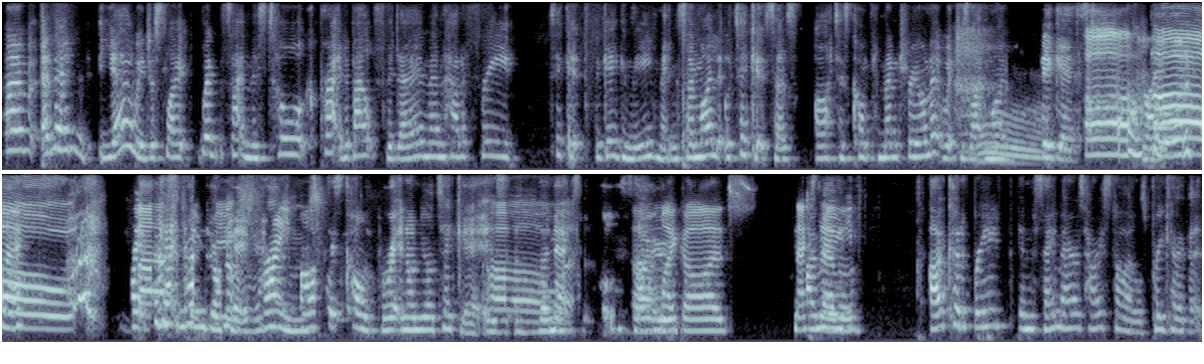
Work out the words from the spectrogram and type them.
Um, and then yeah, we just like went sat in this talk, pratted about for the day, and then had a free ticket to the gig in the evening. So my little ticket says artist complimentary on it, which is like my Ooh. biggest. Oh, oh, Like, that's forget name dropping. Framed. Artist comp written on your ticket is Oh. the next level. So oh my god. Next I level. mean, I could have breathed in the same air as Harry Styles pre-COVID,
